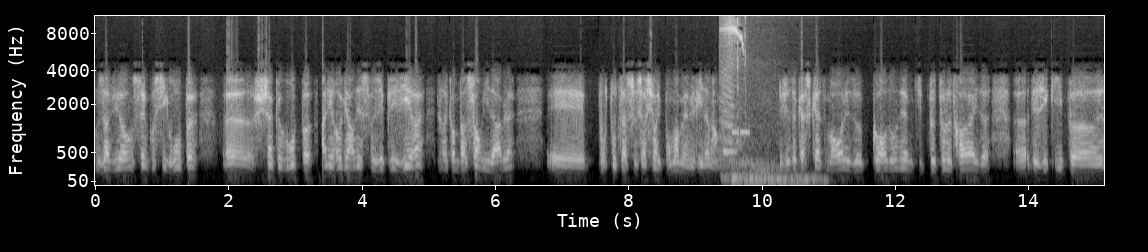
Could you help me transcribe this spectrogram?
nous avions cinq ou six groupes. Euh, chaque groupe allait regarder, se faisait plaisir, une récompense formidable, et pour toute l'association et pour moi-même évidemment. J'ai deux casquettes, mon rôle est de coordonner un petit peu tout le travail de, euh, des équipes, euh,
